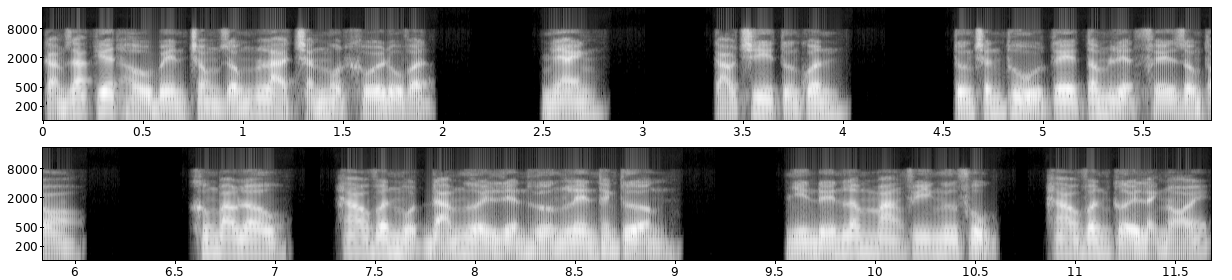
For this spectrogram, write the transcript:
cảm giác kiết hầu bên trong giống là chắn một khối đồ vật. Nhanh! Cáo chi tướng quân. Tướng chấn thủ tê tâm liệt phế giống to. Không bao lâu, hao vân một đám người liền hướng lên thành tường. Nhìn đến lâm mang phi ngư phục, hao vân cười lạnh nói,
